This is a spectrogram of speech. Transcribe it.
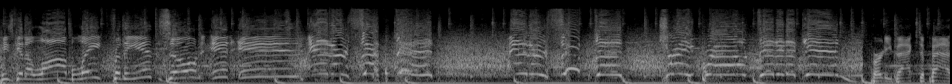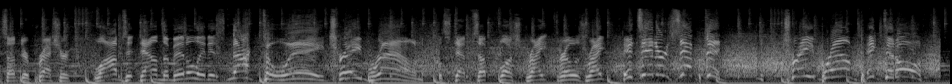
He's going to lob late for the end zone. It is intercepted. Intercepted. Trey Brown did it again. Purdy back to pass under pressure. Lobs it down the middle. It is knocked away. Trey Brown steps up, flushed right, throws right. It's intercepted. Trey Brown picked it off.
